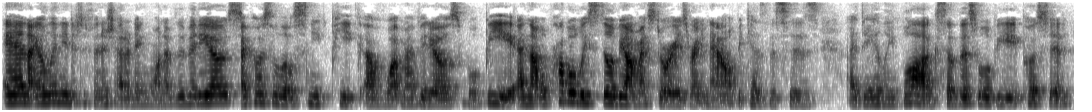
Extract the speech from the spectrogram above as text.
and I only needed to finish editing one of the videos. I post a little sneak peek of what my videos will be and that will probably still be on my stories right now because this is a daily vlog. So this will be posted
